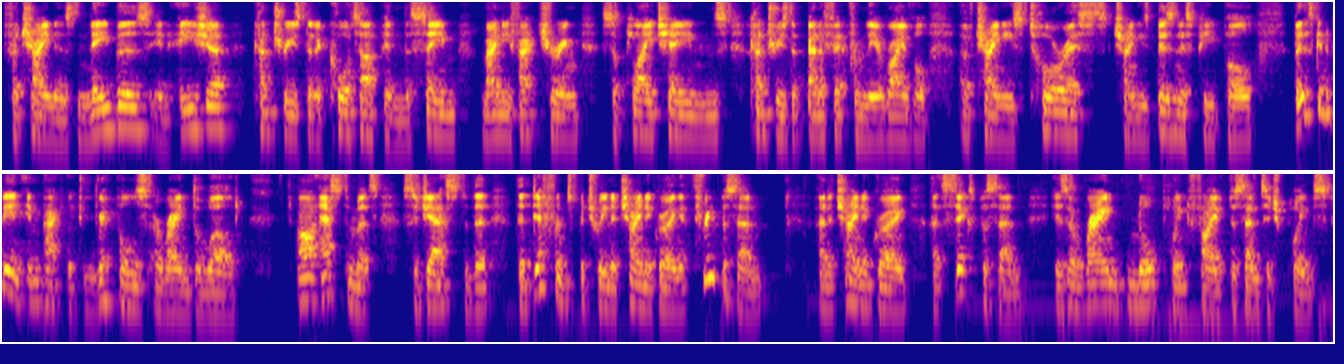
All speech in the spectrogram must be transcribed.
for China's neighbors in Asia, countries that are caught up in the same manufacturing supply chains, countries that benefit from the arrival of Chinese tourists, Chinese business people. But it's going to be an impact which ripples around the world. Our estimates suggest that the difference between a China growing at 3% and a China growing at 6% is around 0.5 percentage points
